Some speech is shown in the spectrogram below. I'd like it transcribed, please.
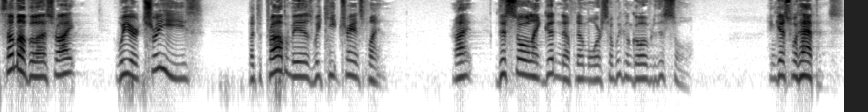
Some of us, right, we are trees, but the problem is we keep transplanting, right? This soil ain't good enough no more, so we're going to go over to this soil. And guess what happens?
